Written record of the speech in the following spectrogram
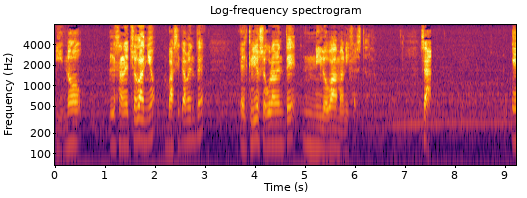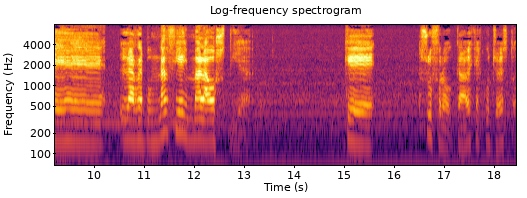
y no les han hecho daño, básicamente el crío seguramente ni lo va a manifestar. O sea, eh, la repugnancia y mala hostia que sufro cada vez que escucho esto,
